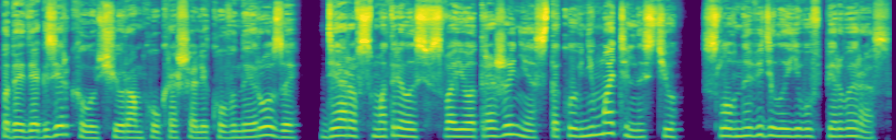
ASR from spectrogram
Подойдя к зеркалу, чью рамку украшали кованые розы, Диара всмотрелась в свое отражение с такой внимательностью, словно видела его в первый раз.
